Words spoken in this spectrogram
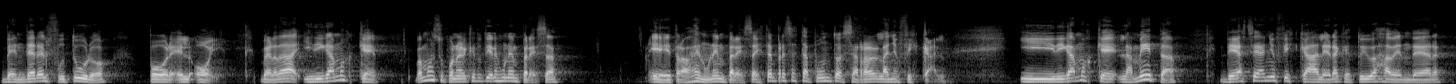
vender el futuro por el hoy, ¿verdad? Y digamos que, vamos a suponer que tú tienes una empresa, eh, trabajas en una empresa, y esta empresa está a punto de cerrar el año fiscal. Y digamos que la meta de ese año fiscal era que tú ibas a vender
